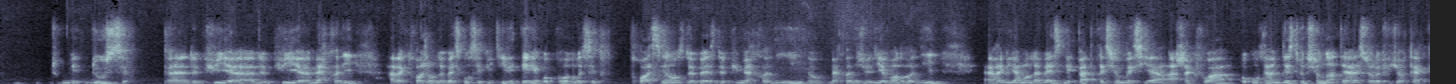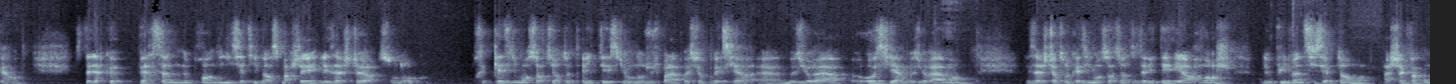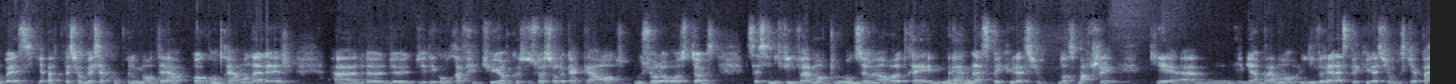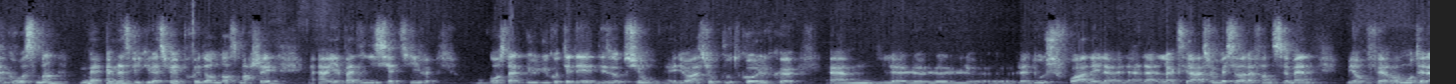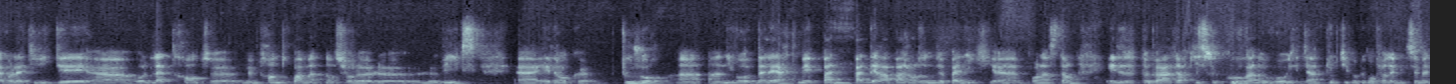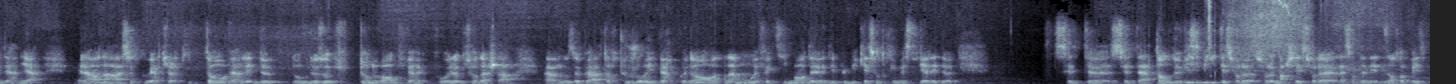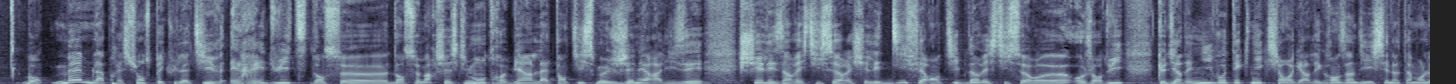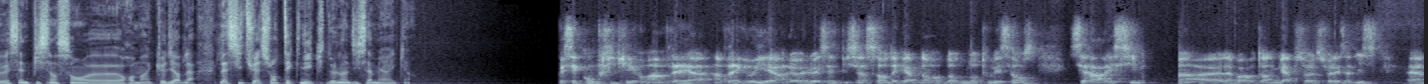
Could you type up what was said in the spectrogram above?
douce euh, depuis, euh, depuis euh, mercredi, avec trois jours de baisse consécutive. Et au cours de ces trois séances de baisse depuis mercredi, donc mercredi, jeudi et vendredi, régulièrement de la baisse, mais pas de pression baissière. À chaque fois, au contraire, une destruction d'intérêt sur le futur CAC 40. C'est-à-dire que personne ne prend d'initiative dans ce marché. Les acheteurs sont donc quasiment sortis en totalité, si on en juge par la pression baissière mesurée haussière mesurée avant. Les acheteurs sont quasiment sortis en totalité. Et en revanche, depuis le 26 septembre, à chaque fois qu'on baisse, il n'y a pas de pression baissière complémentaire. Au contraire, on allège euh, de, des contrats futurs, que ce soit sur le CAC 40 ou sur l'Eurostox. Ça signifie que vraiment tout le monde se met en retrait et même la spéculation dans ce marché qui est euh, eh bien vraiment livré à la spéculation parce qu'il n'y a pas de grosse main, même la spéculation est prudente dans ce marché. Euh, il n'y a pas d'initiative. On constate du, côté des, options et du ratio put-call que euh, la douche froide et l'accélération baissière de la fin de semaine ont fait remonter la volatilité euh, au-delà de 30, euh, même 33 maintenant sur le, VIX. et donc, toujours un, niveau d'alerte, mais pas, mm. pas de dérapage en zone de panique pour l'instant. Et des opérateurs qui se couvrent à nouveau. Ils étaient un tout petit peu plus confiants début de semaine dernière. Et là, on a un ratio de couverture qui tend vers les deux. Donc, deux options de vente pour une option d'achat. nos opérateurs toujours hyper prudents en amont, effectivement, des, des publications trimestrielles et de, euh, cette, attente de visibilité sur le, sur le marché, sur la, santé des, entreprises. Bon, même la pression spéculative est réduite dans ce, dans ce marché, ce qui montre bien l'attentisme généralisé chez les investisseurs et chez les différents types d'investisseurs euh, aujourd'hui. Que dire des niveaux techniques si on regarde les grands indices et notamment le S&P 500 euh, romain? Que dire de la, la situation technique de l'indice américain? Mais c'est compliqué. Un vrai, un vrai gruyère, le, S&P 500, des gaps dans, dans, dans tous les sens. C'est rarissime d'avoir autant de gap sur, les indices. Euh,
